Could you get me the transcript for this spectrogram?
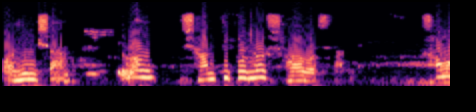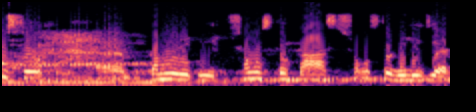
অহিংসা এবং শান্তিপূর্ণ সহাবস্থান, সমস্ত কমিউনিটি সমস্ত কাস্ট সমস্ত রিলিজিয়ান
